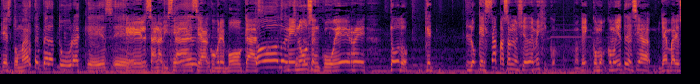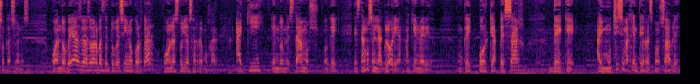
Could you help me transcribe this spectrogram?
que es tomar temperatura, que es... Eh, gel, sana distancia, cubrebocas, todo menús en QR, todo. Que lo que está pasando en Ciudad de México, ¿ok? Como, como yo te decía ya en varias ocasiones, cuando veas las barbas de tu vecino cortar, pon las tuyas a remojar. Aquí, en donde estamos, ¿ok? Estamos en la gloria, aquí en Mérida. Porque a pesar de que hay muchísima gente irresponsable,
